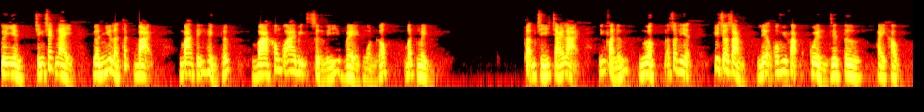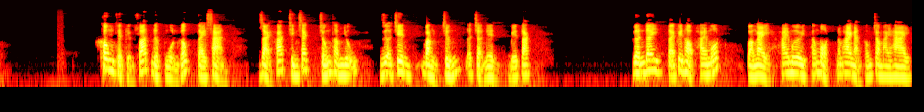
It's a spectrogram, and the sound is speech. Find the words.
Tuy nhiên, chính sách này gần như là thất bại, mang tính hình thức và không có ai bị xử lý về nguồn gốc bất minh. Thậm chí trái lại, những phản ứng ngược đã xuất hiện khi cho rằng liệu có vi phạm quyền riêng tư hay không. Không thể kiểm soát được nguồn gốc tài sản, giải pháp chính sách chống tham nhũng dựa trên bằng chứng đã trở nên bế tắc. Gần đây, tại phiên họp 21 vào ngày 20 tháng 1 năm 2022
